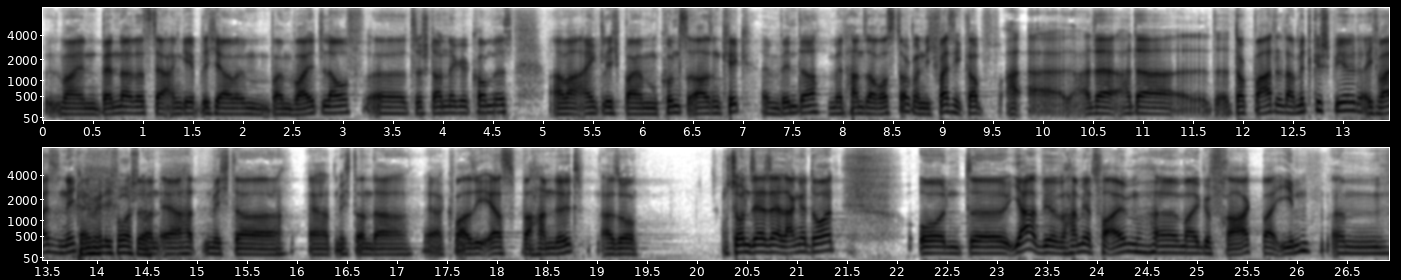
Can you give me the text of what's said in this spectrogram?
Mein Bänderriss, der angeblich ja im, beim Waldlauf äh, zustande gekommen ist, aber eigentlich beim Kunstrasenkick im Winter mit Hansa Rostock. Und ich weiß nicht, ich glaube, hat, hat er, hat er äh, Doc Bartel da mitgespielt? Ich weiß es nicht. Kann ich mir nicht vorstellen. Und er hat mich da, er hat mich dann da ja quasi erst behandelt. Also schon sehr, sehr lange dort. Und äh, ja, wir haben jetzt vor allem äh, mal gefragt bei ihm, ähm,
